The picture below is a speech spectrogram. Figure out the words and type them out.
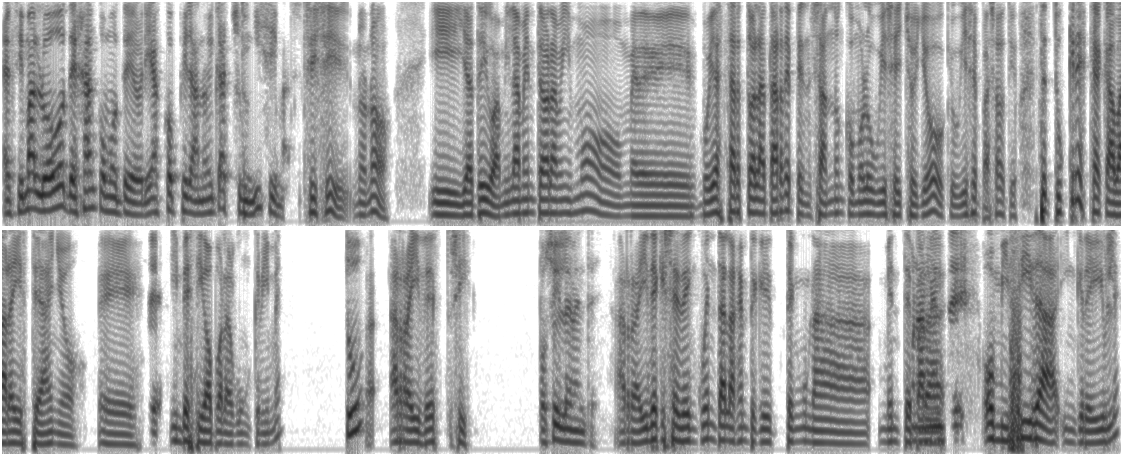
encima luego dejan como teorías conspiranoicas chunguísimas. Sí, sí, no, no. Y ya te digo, a mí la mente ahora mismo me voy a estar toda la tarde pensando en cómo lo hubiese hecho yo o qué hubiese pasado, tío. ¿Tú crees que acabará este año eh, Sí. investigado por algún crimen? Tú, A, a raíz de esto, sí. posiblemente. A raíz de que se den cuenta la gente que tengo una mente Una para mente- homicida increíble.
